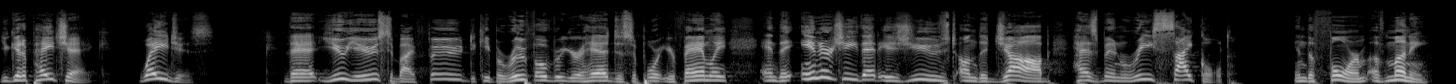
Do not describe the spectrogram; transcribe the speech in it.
you get a paycheck, wages that you use to buy food, to keep a roof over your head, to support your family. And the energy that is used on the job has been recycled in the form of money.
